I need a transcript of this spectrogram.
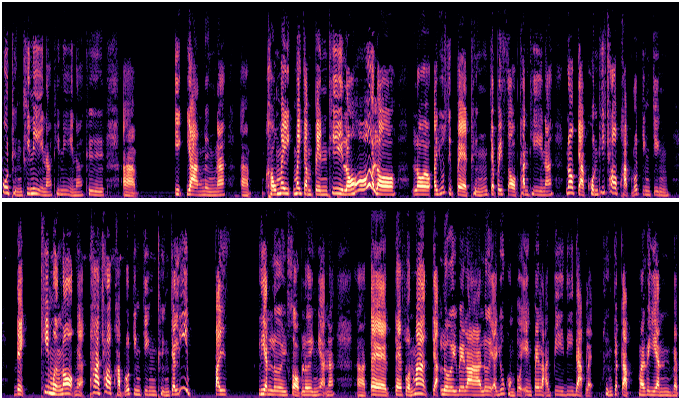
พูดถึงที่นี่นะที่นี่นะคืออ่าอีกอย่างหนึ่งนะอ่าเขาไม่ไม่จำเป็นที่รอรอรออายุสิบแปดถึงจะไปสอบทันทีนะ นอกจากคนที่ชอบขับรถจริง ๆ เด็กที่เมืองนอกเนี่ย ถ้าชอบขับรถจริง ๆ ถึงจะรีบไป เรียนเลยสอบเลยอย่างเงี้ยนะอ่าแต่แต่ส่วนมากจะเลยเวลาเลยอายุของตัวเองไปหลายปีดีดักแหละ ถึงจะกลับมาเรียนแบบ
